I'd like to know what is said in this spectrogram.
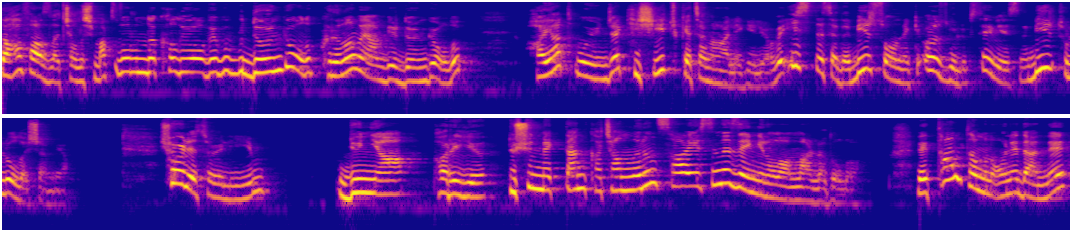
daha fazla çalışmak zorunda kalıyor ve bu, bu döngü olup kırılamayan bir döngü olup hayat boyunca kişiyi tüketen hale geliyor ve istese de bir sonraki özgürlük seviyesine bir türlü ulaşamıyor. Şöyle söyleyeyim, dünya parayı düşünmekten kaçanların sayesinde zengin olanlarla dolu. Ve tam tamına o nedenle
